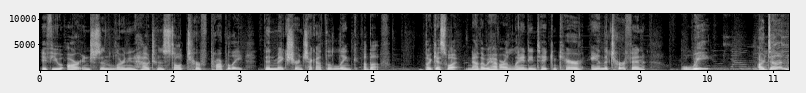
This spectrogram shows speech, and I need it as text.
if you are interested in learning how to install turf properly, then make sure and check out the link above. But guess what? Now that we have our landing taken care of and the turf in, we are done.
